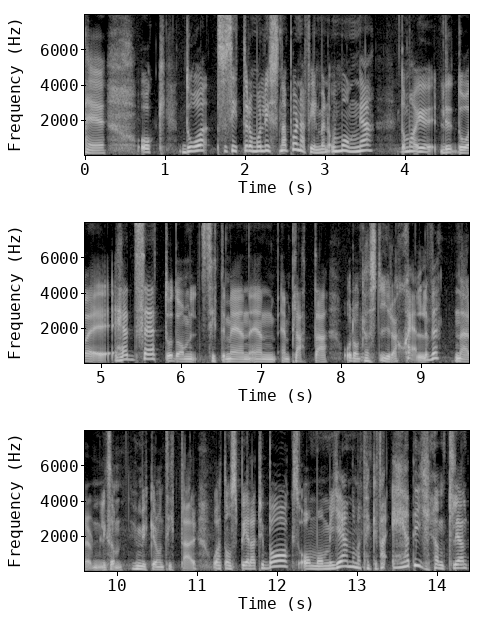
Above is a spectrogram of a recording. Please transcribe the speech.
Eh, och då så sitter de och lyssnar på den här filmen och många de har ju då eh, headset och de sitter med en, en, en platta och de kan styra själv när, liksom, hur mycket de tittar. Och att de spelar tillbaks om och om igen och man tänker, vad är det egentligen?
